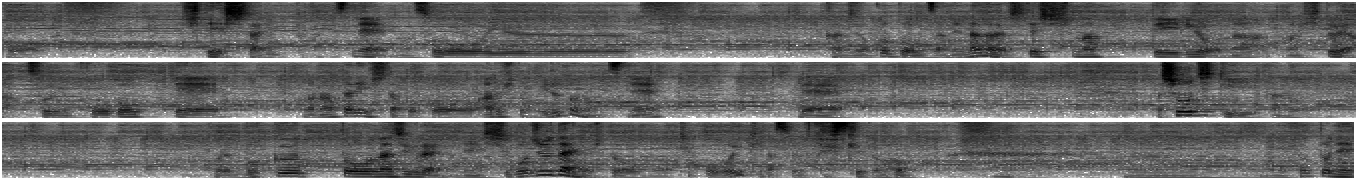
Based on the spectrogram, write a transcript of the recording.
こう否定したりとかですね、まあ、そういう感じのことを残念ながらしてしまっているような、まあ、人やそういう行動って目の当たりにしたことある人もいると思うんですね。で正直あのこれ僕と同じぐらいのね4 5 0代の人も結構多い気がするんですけど。うんもう本当ね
